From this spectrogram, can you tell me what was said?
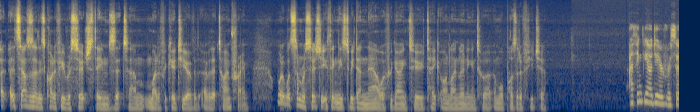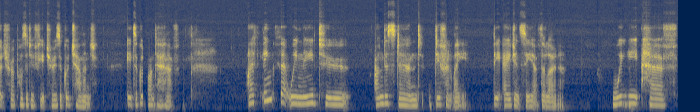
it sounds as though there's quite a few research themes that um, might have occurred to you over the, over that time frame. What, what's some research that you think needs to be done now if we're going to take online learning into a, a more positive future? I think the idea of research for a positive future is a good challenge. It's a good one to have. I think that we need to understand differently the agency of the learner. We have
